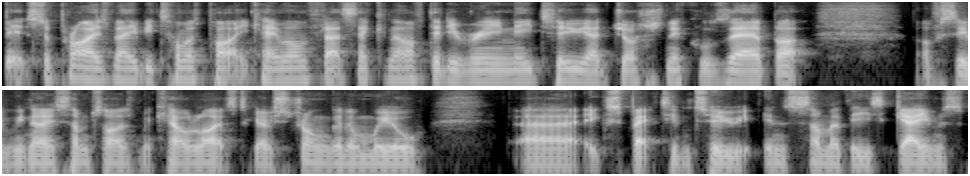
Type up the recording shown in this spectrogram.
bit surprised maybe Thomas Partey came on for that second half. Did he really need to? You had Josh Nichols there, but obviously we know sometimes Mikel likes to go stronger than we all uh, expect him to in some of these games.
